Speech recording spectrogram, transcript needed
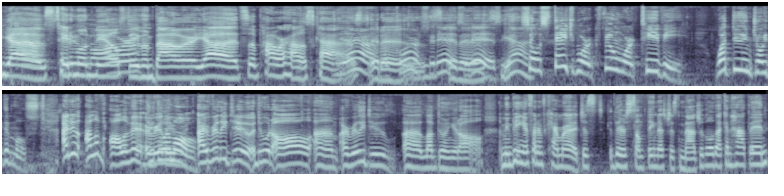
Yes, Uh, Tatum O'Neal. Steven Bauer. Yeah, it's a powerhouse cast. Yeah, It of is. course, it is. It is. Yeah. So stage work, film work, TV. What do you enjoy the most? I do. I love all of it. I You do really, them all? I really do. I do it all. Um, I really do uh, love doing it all. I mean, being in front of camera, just there's something that's just magical that can happen.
